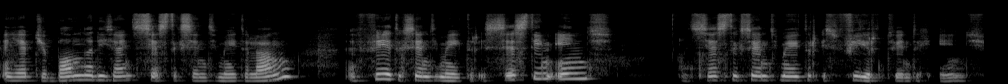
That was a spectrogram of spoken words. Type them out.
En je hebt je banden die zijn 60 centimeter lang. En 40 centimeter is 16 inch. En 60 centimeter is 24 inch.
